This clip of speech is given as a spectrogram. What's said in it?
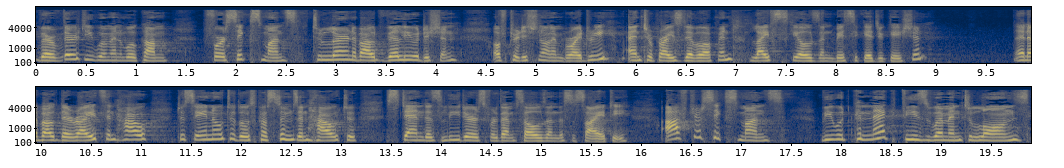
where 30 women will come for six months to learn about value addition of traditional embroidery, enterprise development, life skills, and basic education, and about their rights and how to say no to those customs and how to stand as leaders for themselves and the society. After six months, we would connect these women to loans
